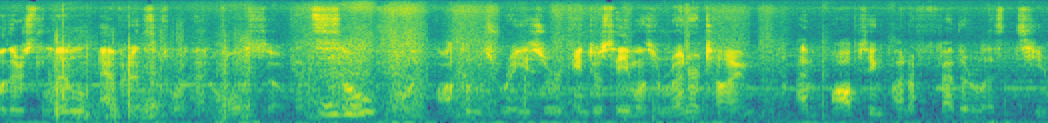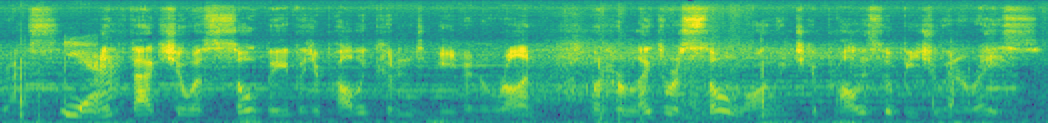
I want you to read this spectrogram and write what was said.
but there's little evidence for that also. And so, Mhm. following Occam's razor and to save us some render time, I'm opting on a featherless T-Rex. Yeah. In fact, she was so big that she probably couldn't even run, but her legs were so long that she could probably still beat you in a race.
